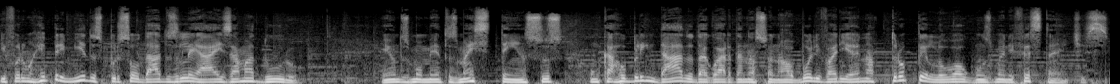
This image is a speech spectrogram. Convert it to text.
e foram reprimidos por soldados leais a Maduro. Em um dos momentos mais tensos, um carro blindado da Guarda Nacional Bolivariana atropelou alguns manifestantes.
